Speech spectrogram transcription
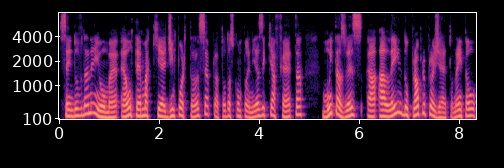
Sem dúvida nenhuma. É um tema que é de importância para todas as companhias e que afeta muitas vezes a, além do próprio projeto, né? Então,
